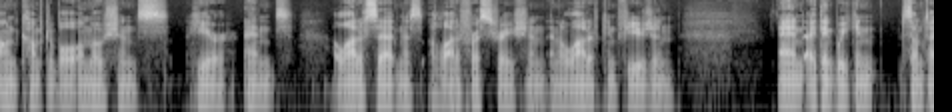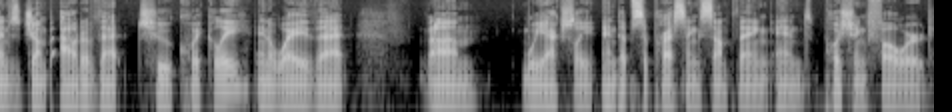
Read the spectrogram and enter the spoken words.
uncomfortable emotions here. And a lot of sadness, a lot of frustration, and a lot of confusion. And I think we can sometimes jump out of that too quickly in a way that um, we actually end up suppressing something and pushing forward,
